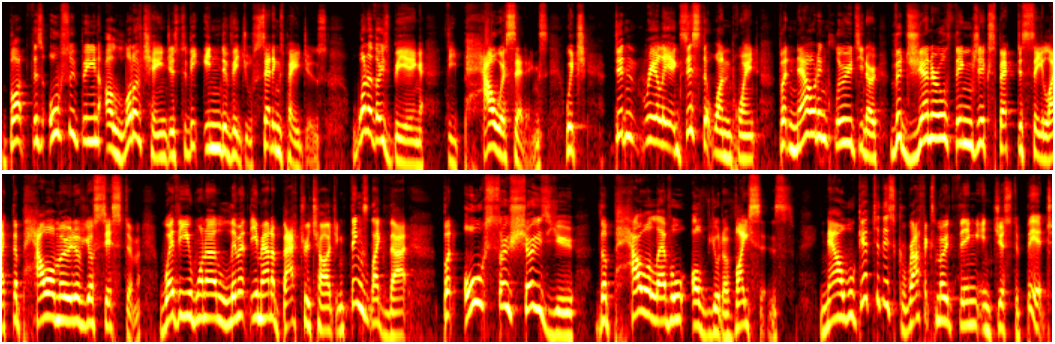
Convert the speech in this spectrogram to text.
But there's also been a lot of changes to the individual settings pages. One of those being the power settings, which didn't really exist at one point, but now it includes, you know, the general things you expect to see, like the power mode of your system, whether you want to limit the amount of battery charging, things like that, but also shows you the power level of your devices. Now, we'll get to this graphics mode thing in just a bit,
